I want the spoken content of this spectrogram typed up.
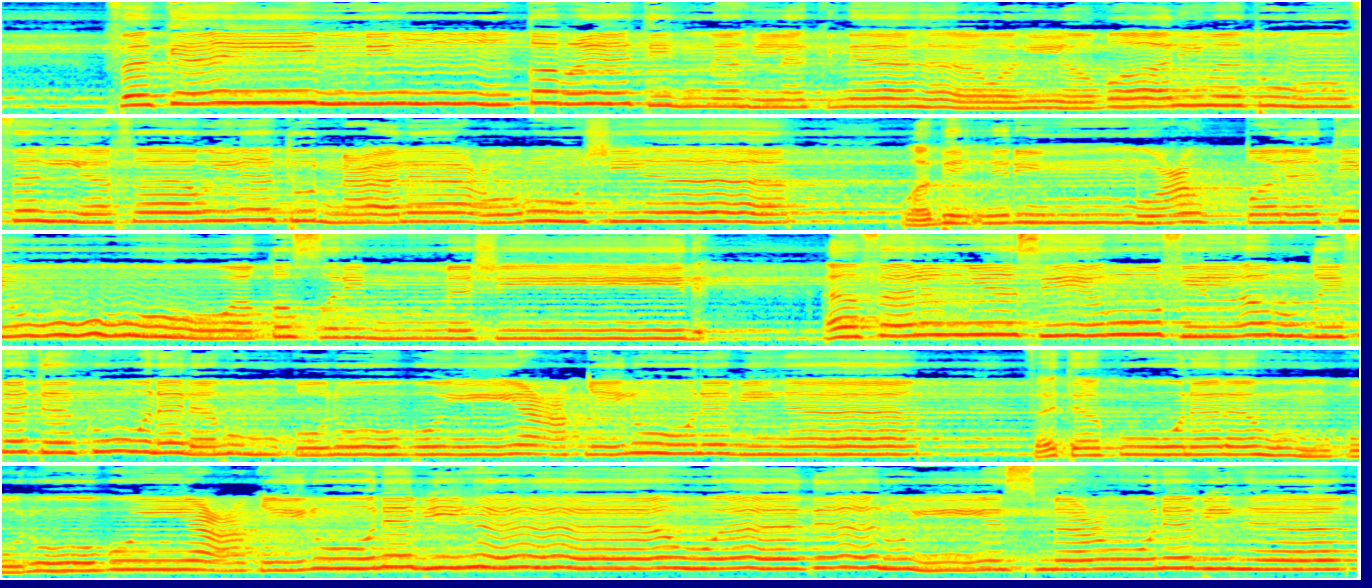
فكأي من قرية أهلكناها وهي ظالمة فهي خاوية على عروشها وبئر معطلة وقصر مشيد أفلم يسيروا في الأرض فتكون لهم قلوب يعقلون بها فتكون لهم قلوب يعقلون بها أو آذان يسمعون بها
